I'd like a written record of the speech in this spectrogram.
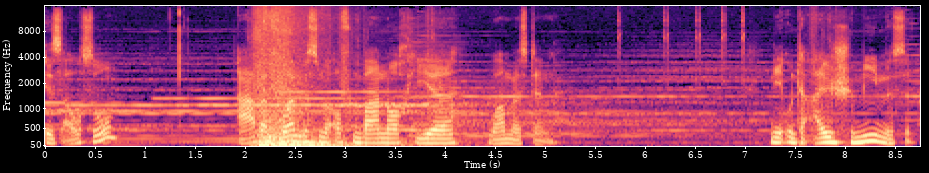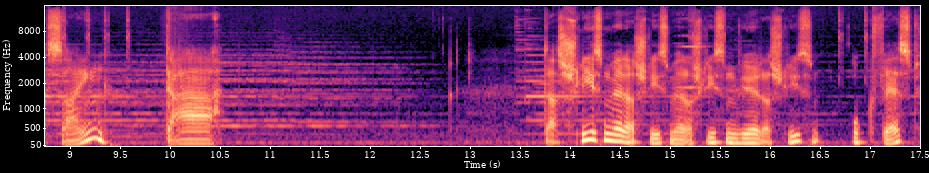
ist auch so. Aber vorher müssen wir offenbar noch hier... Wo haben wir es denn? Ne, unter Alchemie müsste es sein. Da. Das schließen wir, das schließen wir, das schließen wir, das schließen... Oh, Quest.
